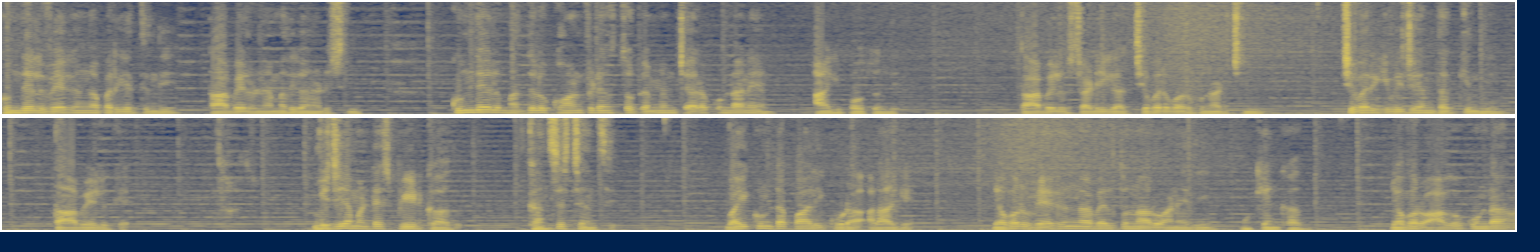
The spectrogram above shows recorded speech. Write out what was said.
కుందేలు వేగంగా పరిగెత్తింది తాబేలు నెమ్మదిగా నడిచింది. కుందేలు మధ్యలో కాన్ఫిడెన్స్తో గమ్యం చేరకుండానే ఆగిపోతుంది. తాబేలు స్టడీగా చివరి వరకు నడిచింది. చివరికి విజయం దక్కింది తాబేలుకే. విజయం అంటే స్పీడ్ కాదు కన్సిస్టెన్సీ వైకుంఠపాలి కూడా అలాగే. ఎవరు వేగంగా వెళ్తున్నారు అనేది ముఖ్యం కాదు. ఎవరు ఆగకుండా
